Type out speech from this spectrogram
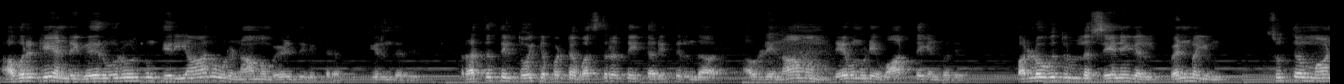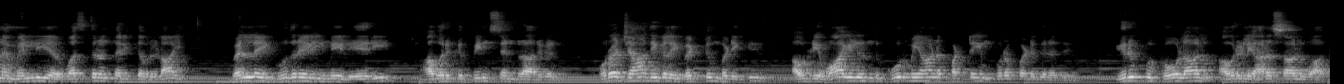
அவருக்கே அன்றி வேறொருவருக்கும் தெரியாத ஒரு நாமம் எழுதியிருக்கிறது இருந்தது. இரத்தத்தில் தோய்க்கப்பட்ட வஸ்திரத்தை தரித்திருந்தார். அவருடைய நாமம் தேவனுடைய வார்த்தை என்பது. பரலோகத்தில் உள்ள சேனைகள் வெண்மையும் சுத்தமான மெல்லிய வஸ்திரம் தரித்தவர்களாய் வெள்ளை குதிரையின் மேல் ஏறி அவருக்கு பின் சென்றார்கள். புறஜாதிகளை வெட்டும்படிக்கு அவருடைய வாயிலிருந்து கூர்மையான பட்டயம் புறப்படுகிறது. இருப்பு கோலால் அவர்களை அரசாளுவார்.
